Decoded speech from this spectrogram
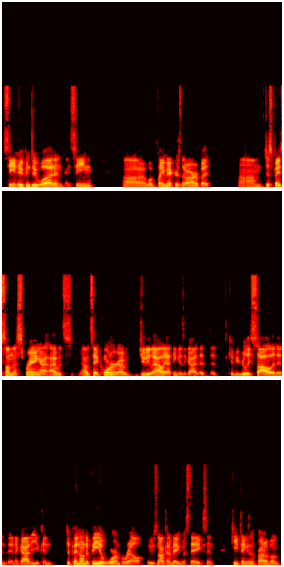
seeing who can do what and, and seeing uh, what playmakers there are. But um, just based on this spring, I, I, would I would say at corner, I would Jeudy Lally, I think is a guy that that can be really solid and, and a guy that you can depend on to be a Warren Burrell, who's not going to make mistakes and keep things in front of him.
